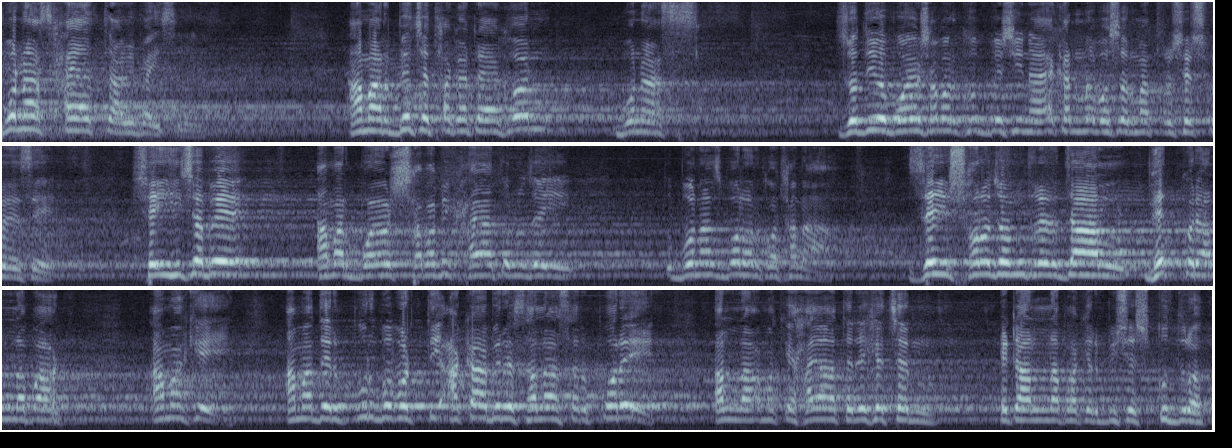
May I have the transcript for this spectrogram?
বোনাস হায়াতটা আমি পাইছি। আমার বেঁচে থাকাটা এখন বোনাস। যদিও বয়স আমার খুব বেশি না, একান্ন বছর মাত্র শেষ হয়েছে। সেই হিসাবে আমার বয়স স্বাভাবিক হায়াত অনুযায়ী তো বোনাস বলার কথা না। যেই ষড়যন্ত্রের জাল ভেদ করে আল্লাহ পাক আমাকে, আমাদের পূর্ববর্তী আকাবের সালাসার পরে আল্লাহ আমাকে হায়াতে রেখেছেন, এটা আল্লাহ পাকের বিশেষ কুদরত।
